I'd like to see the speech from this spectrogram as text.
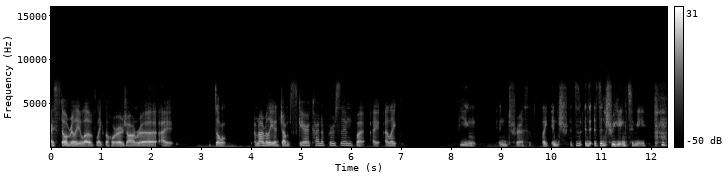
i still really love like the horror genre. I don't i'm not really a jump scare kind of person but i i like being interested like int- it's it's intriguing to me.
